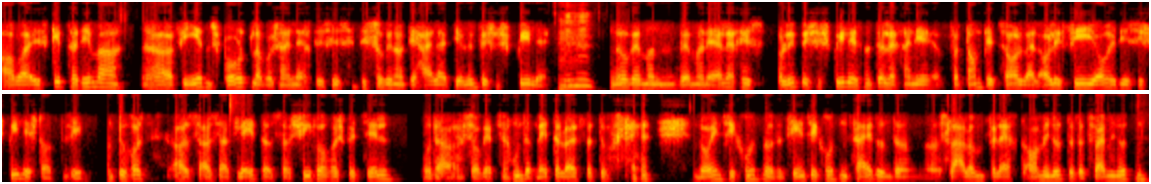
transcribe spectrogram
Aber es gibt halt immer äh, für jeden Sportler wahrscheinlich, das ist das sogenannte Highlight, die Olympischen Spiele. Mhm. Nur wenn man, wenn man ehrlich ist, Olympische Spiele ist natürlich eine verdammte Zahl, weil alle vier Jahre diese Spiele stattfinden. Und du hast als, als Athlet, als, Skifahrer speziell, oder ich sage jetzt ein 100 Meter Läufer, du hast neun Sekunden oder zehn Sekunden Zeit und ein Slalom vielleicht eine Minute oder zwei Minuten.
